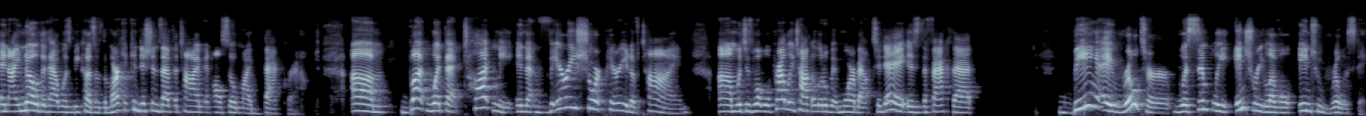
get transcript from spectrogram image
and I know that that was because of the market conditions at the time and also my background. Um, but what that taught me in that very short period of time, um, which is what we'll probably talk a little bit more about today, is the fact that being a realtor was simply entry level into real estate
